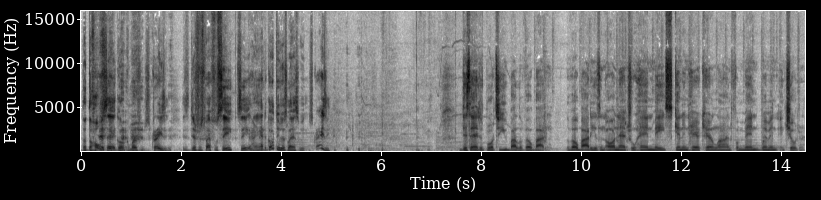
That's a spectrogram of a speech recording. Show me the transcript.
the, the host said go to commercial. It's crazy. It's disrespectful. See, see, I ain't had to go through this last week. It's crazy. This ad is brought to you by Lavelle Body. Lavelle Body is an all-natural, handmade skin and hair care line for men, women, and children.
